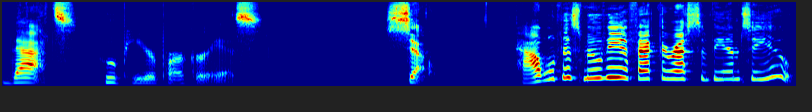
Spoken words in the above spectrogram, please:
That's who Peter Parker is. So, how will this movie affect the rest of the MCU?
